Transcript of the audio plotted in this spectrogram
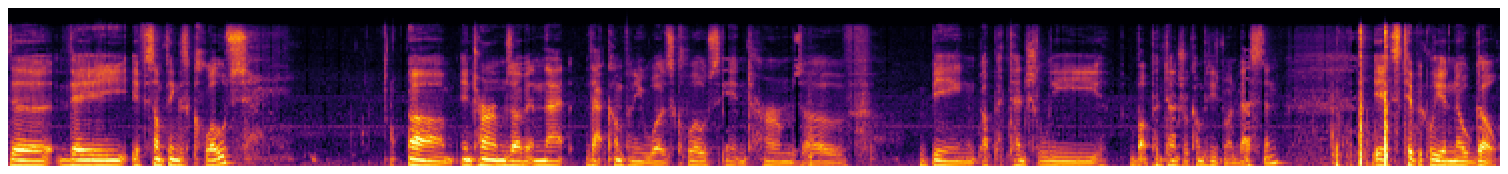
the they if something's close um, in terms of and that that company was close in terms of being a potentially a potential company to invest in, it's typically a no go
